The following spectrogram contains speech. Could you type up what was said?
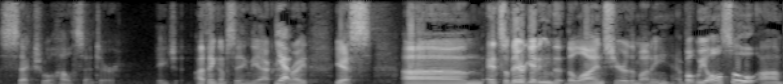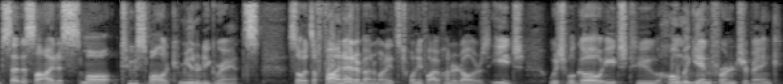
Sexual Health Center. H- I think I'm saying the acronym yep. right. Yes. Um, and so they're getting the, the, lion's share of the money, but we also um, set aside a small, two smaller community grants. So it's a finite amount of money. It's twenty five hundred dollars each, which will go each to Home Again Furniture Bank,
